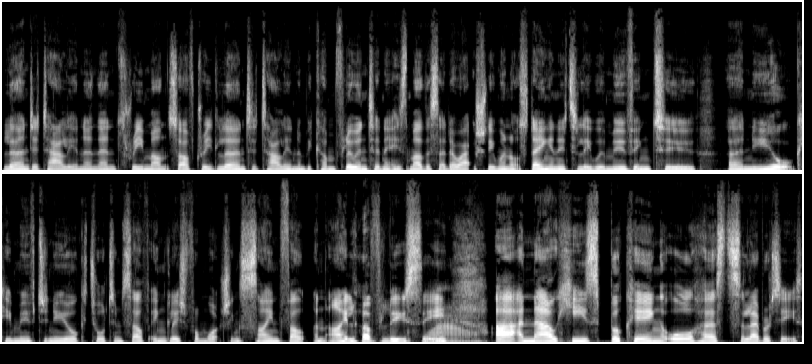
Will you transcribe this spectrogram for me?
learned Italian, and then three months after he'd learned Italian and become fluent in it, his mother said, Oh, actually, we're not staying in Italy, we're moving to uh, New York. He moved to New York, taught himself English from watching Seinfeld and I Love Lucy. Wow. Uh, and now he's booking all Hearst celebrities.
